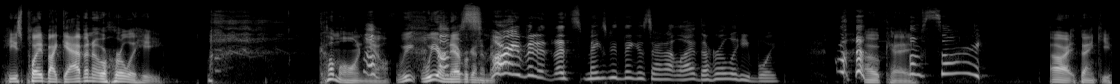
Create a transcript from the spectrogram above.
He's played by Gavan O'Herlihy. Come on, y'all. We we are I'm never going to sorry, but it that makes me think of Saturday Night Live, the Hurley boy. Okay. I'm sorry. All right, thank you.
